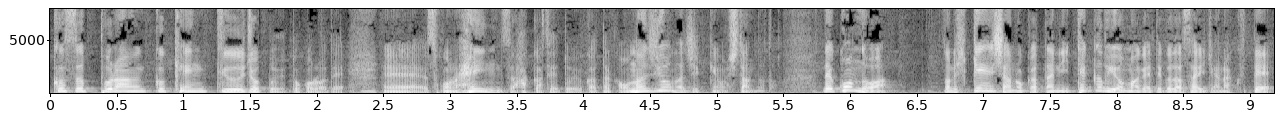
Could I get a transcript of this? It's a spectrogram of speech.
クス・プランク研究所というところで、えー、そこのヘインズ博士という方が同じような実験をしたんだと。で、今度は、その被験者の方に手首を曲げてくださいじゃなくて、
